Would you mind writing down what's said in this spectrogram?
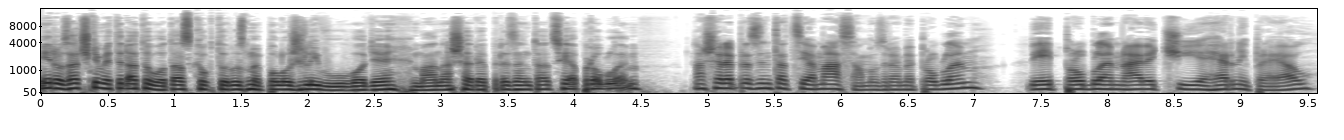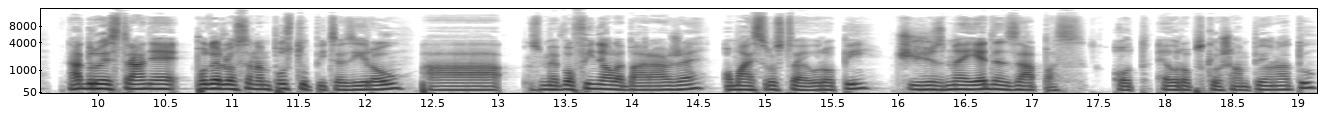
Miro, začneme teda tou otázkou, ktorú sme položili v úvode. Má naša reprezentácia problém? Naša reprezentácia má samozrejme problém. Jej problém najväčší je herný prejav. Na druhej strane podarilo sa nám postúpiť cez Írov a sme vo finále baráže o majstrovstvo Európy, čiže sme jeden zápas od Európskeho šampionátu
